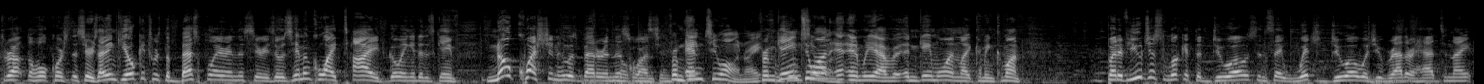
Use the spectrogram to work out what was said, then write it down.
throughout the whole course of the series. I think Jokic was the best player in this series. It was him and Kawhi tied going into this game. No question who was better in this No one. question. From game And- two on, right? From, game, two on, and, and we have in game one. Like, I mean, come on. But if you just look at the duos and say which duo would you rather had tonight,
